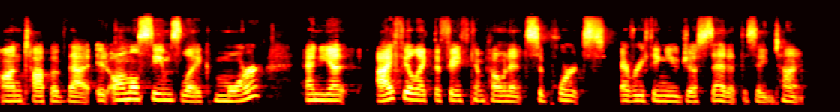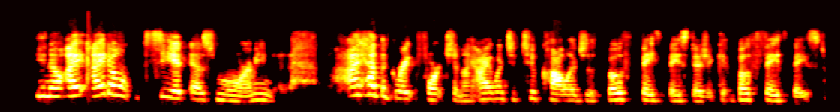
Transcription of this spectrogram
on top of that. It almost seems like more, and yet I feel like the faith component supports everything you just said at the same time. You know, I, I don't see it as more. I mean, I had the great fortune. I, I went to two colleges, both faith-based educate, both faith-based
